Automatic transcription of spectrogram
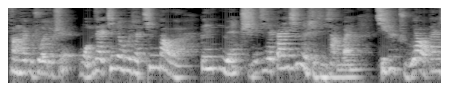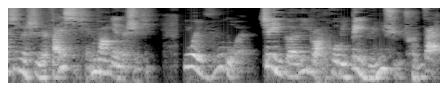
放开不说，就是我们在听证会上听到了跟议员直接担心的事情相关，其实主要担心的是反洗钱方面的事情，因为如果这个 Libra 的货币被允许存在，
